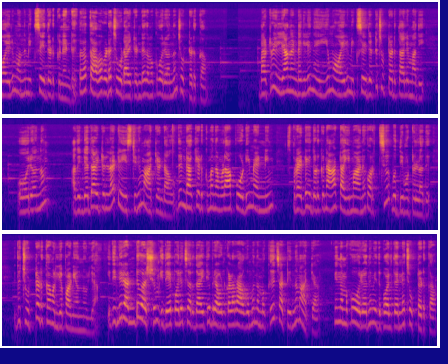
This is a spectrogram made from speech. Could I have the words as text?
ഓയിലും ഒന്ന് മിക്സ് ചെയ്തെടുക്കുന്നുണ്ട്. ഇപ്പോൾ ദാ തവ ഇവിടെ ചൂടായിട്ടുണ്ട്. നമുക്ക് ഓരോന്നും ചുട്ടെടുക്കാം. ബട്ടർ ഇല്ലയെന്നുണ്ടെങ്കിൽ നെയ്യും ഓയിലും മിക്സ് ചെയ്തിട്ട് ചുട്ടെടുത്താലും മതി. ഓരോന്നും അതിന്റേതായിട്ടുള്ള ടേസ്റ്റിന് മാറ്റം ഉണ്ടാവും ഇത് ഉണ്ടാക്കിയെടുക്കുമ്പോൾ നമ്മൾ ആ പൊടിയും എണ്ണയും സ്പ്രെഡ് ചെയ്ത് കൊടുക്കുന്ന ആ ടൈമാണ് കുറച്ച് ബുദ്ധിമുട്ടുള്ളത്. ഇത് ചുട്ടെടുക്കാൻ വലിയ പണിയൊന്നുമില്ല. ഇതിന്റെ രണ്ട് വശം ഇതേപോലെ ചെറുതായിട്ട് ബ്രൗൺ കളർ ആകുമ്പോൾ നമുക്ക് ചട്ടിയിൽ നിന്ന് മാറ്റാം. ഇനി നമുക്ക് ഓരോന്നും ഇതുപോലെ തന്നെ ചുട്ടെടുക്കാം.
